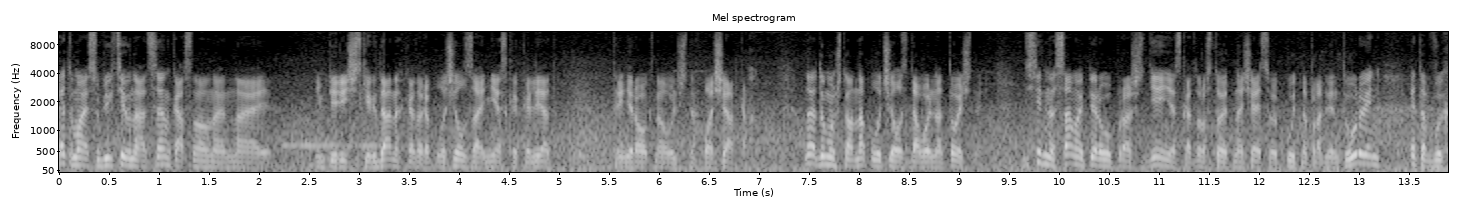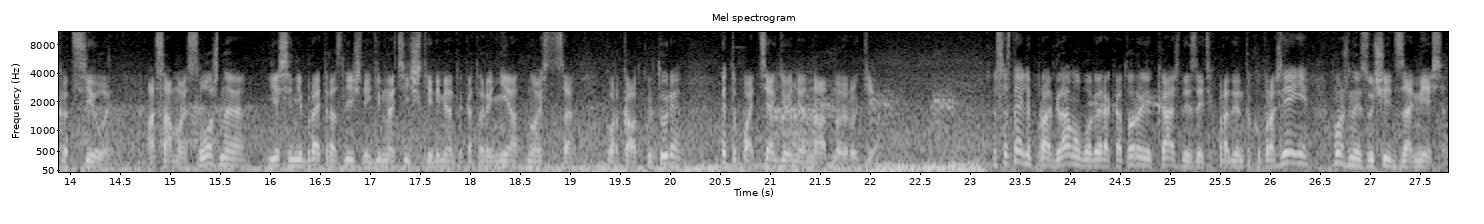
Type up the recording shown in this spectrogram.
Это моя субъективная оценка, основанная на эмпирических данных, которые я получил за несколько лет тренировок на уличных площадках но я думаю, что она получилась довольно точной. Действительно, самое первое упражнение, с которого стоит начать свой путь на продвинутый уровень, это выход силы. А самое сложное, если не брать различные гимнастические элементы, которые не относятся к воркаут-культуре, это подтягивание на одной руке. Мы составили программу, благодаря которой каждый из этих продвинутых упражнений можно изучить за месяц,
